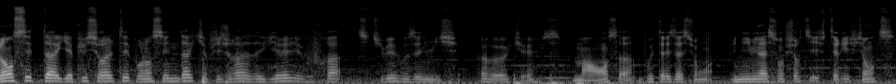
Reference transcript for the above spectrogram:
Lancer de dague, appuie sur LT pour lancer une dague qui infligera des dégâts et vous fera tituber vos ennemis. Oh ok, c'est marrant ça. Brutalisation, une élimination furtive terrifiante.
